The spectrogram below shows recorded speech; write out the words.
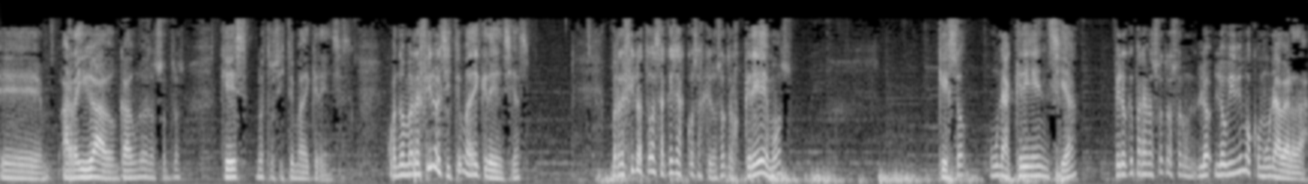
eh, arraigado en cada uno de nosotros, que es nuestro sistema de creencias. Cuando me refiero al sistema de creencias, me refiero a todas aquellas cosas que nosotros creemos que son una creencia, pero que para nosotros son un, lo, lo vivimos como una verdad.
